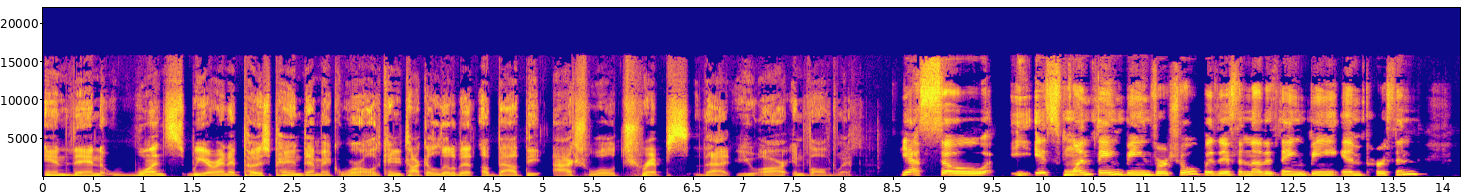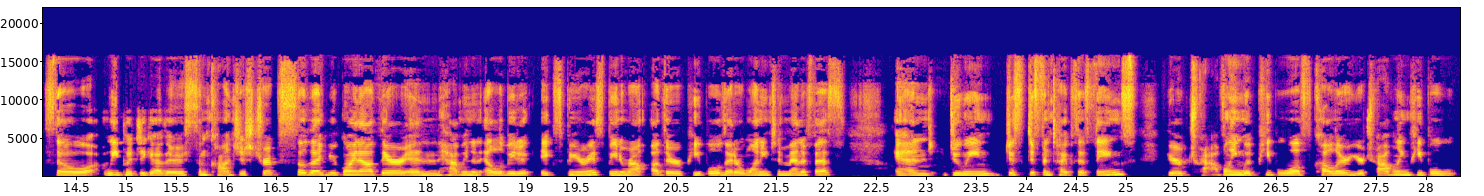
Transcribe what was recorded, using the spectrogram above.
and then once we are in a post-pandemic world can you talk a little bit about the actual trips that you are involved with Yes. So it's one thing being virtual, but there's another thing being in person. So we put together some conscious trips so that you're going out there and having an elevated experience, being around other people that are wanting to manifest and doing just different types of things. You're traveling with people of color. You're traveling people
